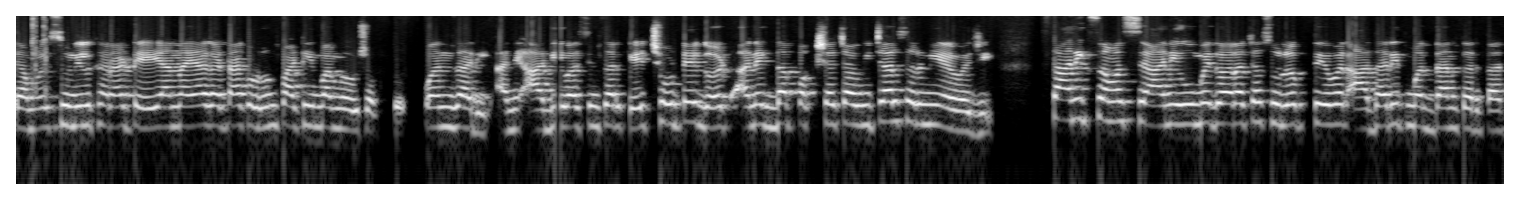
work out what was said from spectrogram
त्यामुळे सुनील खराटे यांना या गटाकडून पाठिंबा मिळू शकतो. वंजारी आणि आदिवासींसारखे छोटे गट अनेकदा पक्षाच्या विचारसरणीऐवजी स्थानिक समस्या आणि उमेदवाराच्या सुलभतेवर आधारित मतदान करतात.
